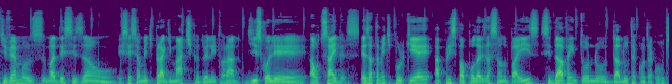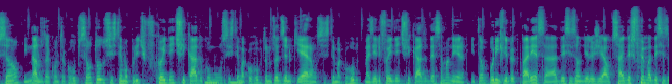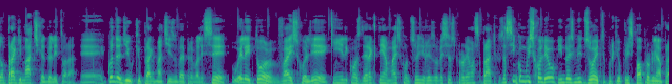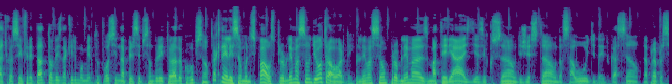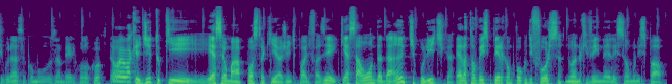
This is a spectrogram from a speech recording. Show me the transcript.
tivemos uma decisão essencialmente pragmática do eleitorado de escolher outsiders, exatamente porque a principal polarização no país se dava em torno da luta contra a corrupção, e na luta contra a corrupção todo o sistema político ficou identificado como um sistema corrupto. Eu não estou dizendo que era um sistema corrupto, mas ele foi identificado dessa maneira. Então, por incrível que pareça, a decisão de eleger outsiders foi uma decisão pragmática do eleitorado. É, quando eu digo que o pragmatismo pragmatismo vai prevalecer, o eleitor vai escolher quem ele considera que tenha mais condições de resolver seus problemas práticos, assim como escolheu em 2018, porque o principal problema prático a ser enfrentado talvez naquele momento fosse na percepção do eleitorado a corrupção. Só que na eleição municipal os problemas são de outra ordem. Os problemas são problemas materiais de execução, de gestão, da saúde, da educação, da própria segurança, como o Zambelli colocou. Então eu acredito que essa é uma aposta que a gente pode fazer que essa onda da antipolítica ela talvez perca um pouco de força no ano que vem na eleição municipal.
